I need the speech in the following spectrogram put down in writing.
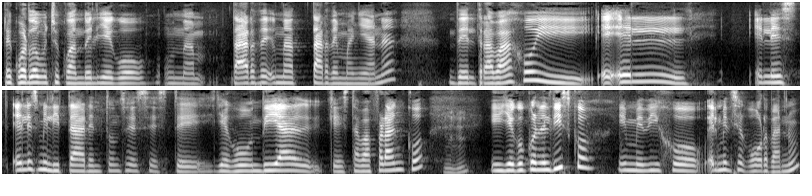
recuerdo mucho cuando él llegó una tarde, una tarde mañana del trabajo y e- él, él, es, él es militar, entonces este, llegó un día que estaba Franco y llegó con el disco y me dijo, él me dice gorda, ¿no?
